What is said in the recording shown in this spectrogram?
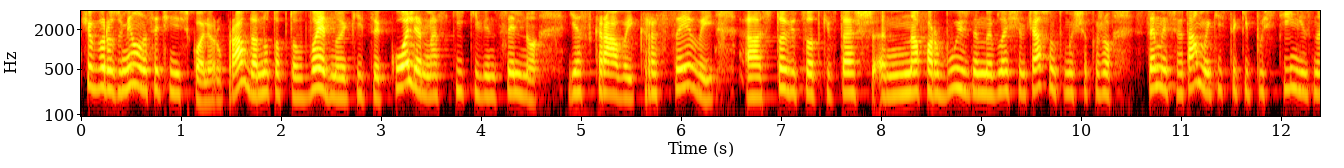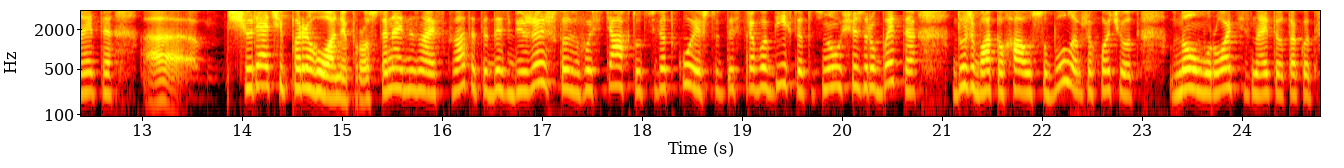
щоб ви розуміли насиченість кольору, правда? Ну тобто видно, який це колір, наскільки він сильно яскравий, красивий. Е, 100% теж нафарбую з ним найближчим часом, тому що кажу, з цими святами якісь такі постійні, знаєте. е, Щурячі перегони просто. Я навіть не знаю, як сказати, ти десь біжиш, хтось в гостях, тут святкуєш, тут десь треба бігти, тут знову щось робити. Дуже багато хаосу було. Вже хочу от в новому році, знаєте, отак от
